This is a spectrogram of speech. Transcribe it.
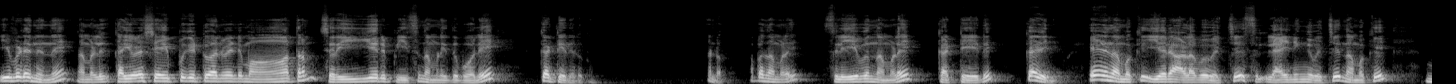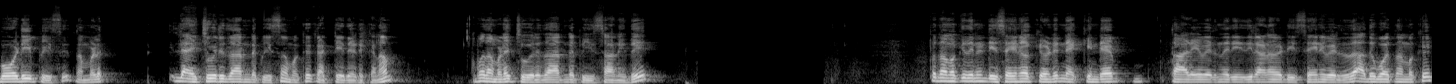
ഇവിടെ നിന്ന് നമ്മൾ കൈയുടെ ഷേപ്പ് കിട്ടുവാൻ വേണ്ടി മാത്രം ചെറിയൊരു പീസ് നമ്മൾ ഇതുപോലെ കട്ട് ചെയ്തെടുക്കും. കണ്ടോ? അപ്പോൾ നമ്മൾ സ്ലീവ് നമ്മൾ കട്ട് ചെയ്ത് കഴിഞ്ഞു. ഇനി നമുക്ക് ഈ ഒരു അളവ് വെച്ച് ലൈനിങ് വെച്ച് നമുക്ക് ബോഡി പീസ് നമ്മൾ ചുരിദാറിന്റെ പീസ് നമുക്ക് കട്ട് ചെയ്തെടുക്കണം. അപ്പോൾ നമ്മുടെ ചുരിദാറിന്റെ പീസാണിത്. ഇപ്പോൾ നമുക്കിതിന് ഡിസൈനൊക്കെ ഉണ്ട് നെക്കിന്റെ താഴെ വരുന്ന രീതിയിലാണ് ഡിസൈൻ വരുന്നത്. അതുപോലെ നമുക്ക്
